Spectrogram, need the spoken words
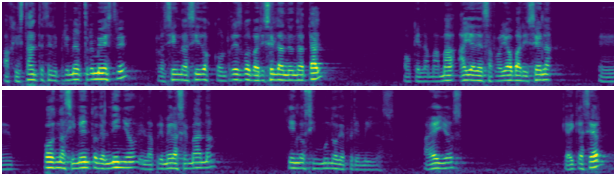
A gestantes en el primer trimestre, recién nacidos con riesgo de varicela neonatal, o que la mamá haya desarrollado varicela eh, nacimiento del niño en la primera semana, y en los inmunodeprimidos. A ellos, ¿qué hay que hacer?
